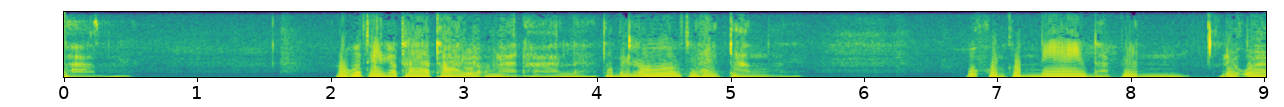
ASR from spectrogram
สามรู้ก็เทงกระท้าทายแบบอ่านหารเลยถ้าไม่รู้จะให้ตังค์บุคคลคนนี้นะเป็นเรียกว่า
